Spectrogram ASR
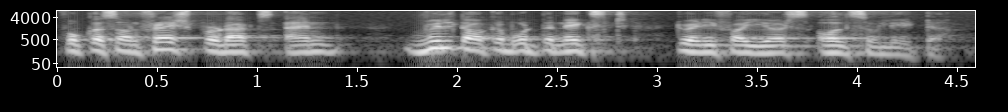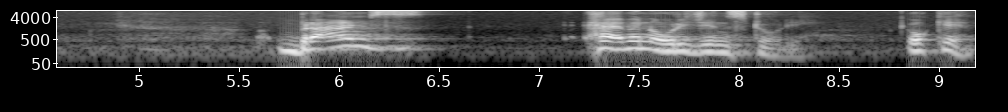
focus on fresh products, and we'll talk about the next 25 years also later. Brands have an origin story, okay?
